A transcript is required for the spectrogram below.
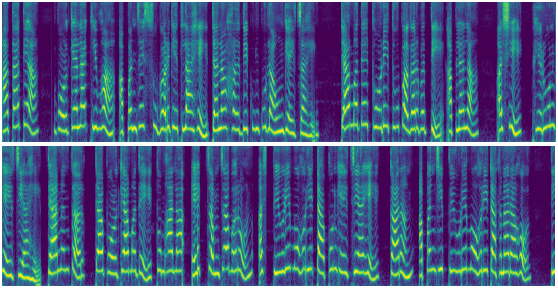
आता त्या बोळक्याला किंवा आपण जे सुगड घेतलं आहे त्याला हळदी कुंकू लावून घ्यायचं आहे. त्यामध्ये थोडी धूप अगरबत्ती आपल्याला अशी फिरून घ्यायची आहे. त्यानंतर त्या पोळक्यामध्ये तुम्हाला एक चमचा भरून अशी पिवळी मोहरी टाकून घ्यायची आहे. कारण आपण जी पिवळी मोहरी टाकणार आहोत ती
